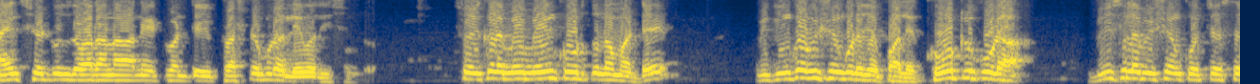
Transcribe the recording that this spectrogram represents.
నైన్త్ షెడ్యూల్ ద్వారానా అనేటువంటి ప్రశ్న కూడా లేవదీసిండు. సో ఇక్కడ మేము ఏం కోరుతున్నామంటే మీకు ఇంకో విషయం కూడా చెప్పాలి. కోర్టులు కూడా బీసీల విషయంకి వచ్చేస్తే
